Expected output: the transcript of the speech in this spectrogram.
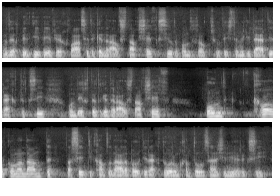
Also ich, bin, ich bin für quasi der Generalstabschef gewesen, der Bundesrat Schult ist der Militärdirektor gewesen, und ich der Generalstabschef. Und Korpskommandanten, das sind die kantonalen Baudirektoren und Kantonsingenieure gewesen.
